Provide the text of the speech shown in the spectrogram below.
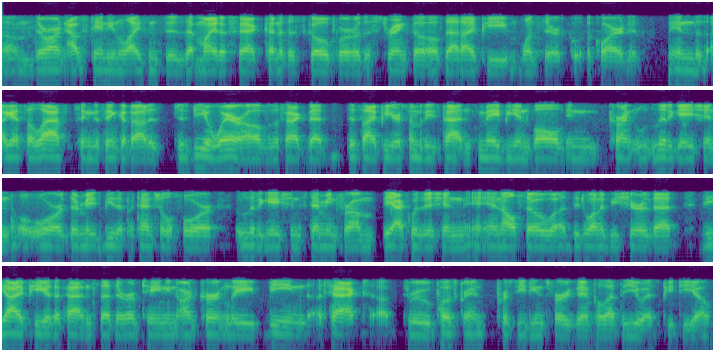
um, there aren't outstanding licenses that might affect kind of the scope or the strength of that IP once they're acquired it. And I guess the last thing to think about is just be aware of the fact that this IP or some of these patents may be involved in current litigation, or there may be the potential for litigation stemming from the acquisition. And also, uh, they'd want to be sure that the IP or the patents that they're obtaining aren't currently being attacked uh, through post grant proceedings, for example, at the USPTO.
